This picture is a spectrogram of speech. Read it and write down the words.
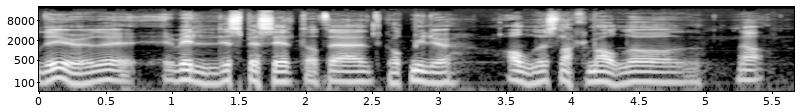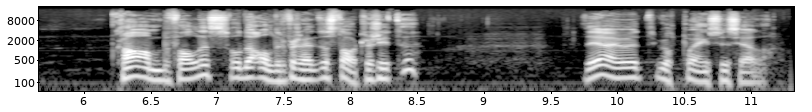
Og det gjør det veldig spesielt at det er et godt miljø. Alle snakker med alle og ja, kan anbefales. Og det er aldri for sent å starte å skyte. Det er jo et godt poeng, syns jeg, da.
